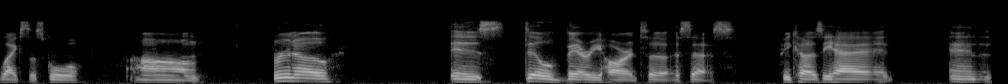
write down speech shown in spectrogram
likes the school. Um, Bruno is still very hard to assess because he had an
